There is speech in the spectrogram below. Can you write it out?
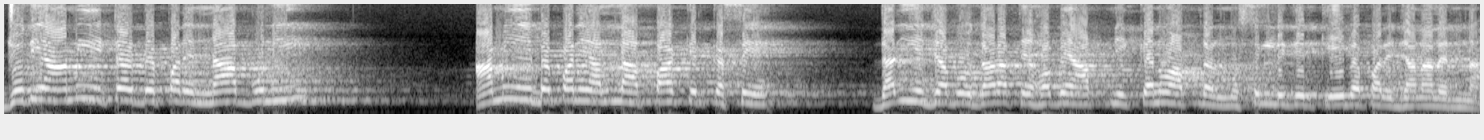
যদি আমি এটার ব্যাপারে না বলি আমি এই ব্যাপারে আল্লাহ পাকের কাছে দাঁড়িয়ে যাব দাঁড়াতে হবে আপনি কেন আপনার মুসল্লিদেরকে এই ব্যাপারে জানালেন না?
